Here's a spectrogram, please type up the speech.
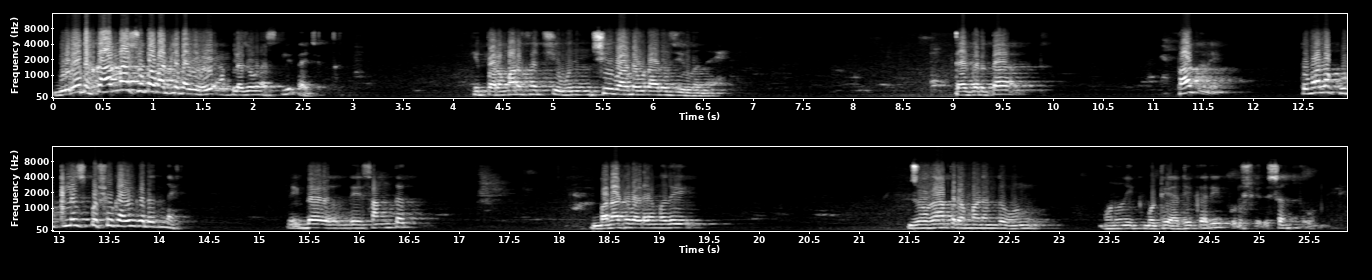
विरोधकांना सुद्धा वाटलं पाहिजे. हे आपल्याजवळ असले पाहिजेत. ही परमार्थाची उंची वाढवणारं जीवन आहे. त्याकरता पाहतो तुम्हाला कुठलेच पशु काही करत नाही एकदा ते सांगतात मराठवाड्यामध्ये जोगा प्रमाणंद होऊन म्हणून एक मोठे अधिकारी पुरुष संत होऊन गेले.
